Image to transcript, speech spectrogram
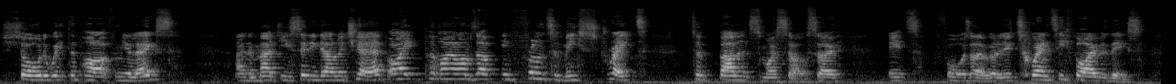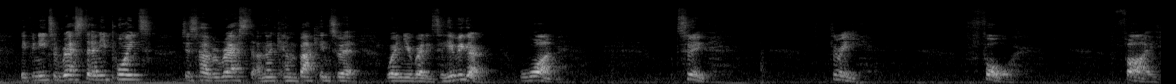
shoulder width apart from your legs, and imagine sitting down in a chair, I put my arms up in front of me straight to balance myself. So it's forwards over. We've gonna do 25 of these. If you need to rest at any point, just have a rest and then come back into it when you're ready. So here we go. One, two, three, four, five,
